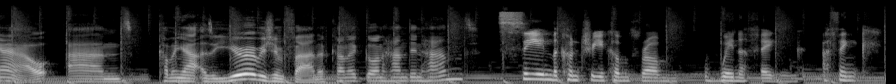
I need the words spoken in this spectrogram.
out and coming out as a Eurovision fan have kind of gone hand in hand. seeing the country you come from win a thing. I think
